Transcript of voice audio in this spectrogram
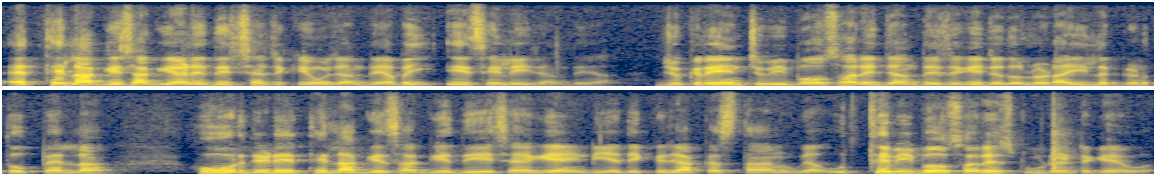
ਇੱਥੇ ਲਾਗੇ ਛਾਗੇ ਵਾਲੇ ਦੇਸ਼ਾਂ 'ਚ ਕਿਉਂ ਜਾਂਦੇ ਆ ਬਈ? ਇਸੇ ਲਈ ਜਾਂਦੇ ਆ। ਯੂਕਰੇਨ 'ਚ ਵੀ ਬਹੁਤ ਸਾਰੇ ਜਾਂਦੇ ਸੀਗੇ ਜਦੋਂ ਲੜਾਈ ਲੱਗਣ ਤੋਂ ਪਹਿਲਾਂ। ਹੋਰ ਜਿਹੜੇ ਇੱਥੇ ਲਾਗੇ ਸਾਗੇ ਦੇਸ਼ ਹੈਗੇ ਆ, ਇੰਡੀਆ ਦੇ ਕਜ਼ਾਕਿਸਤਾਨ ਹੋ ਗਿਆ, ਉੱਥੇ ਵੀ ਬਹੁਤ ਸਾਰੇ ਸਟੂਡੈਂਟ ਗਏ ਹੋਆ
